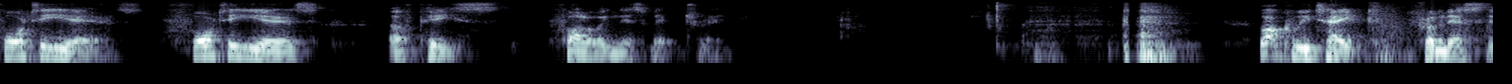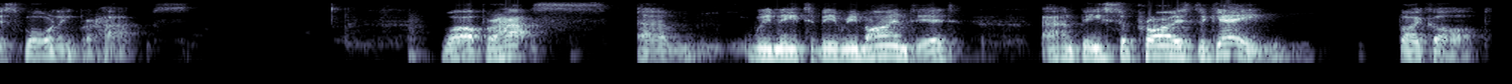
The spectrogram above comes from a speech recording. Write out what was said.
40 years, 40 years of peace following this victory. what can we take from this this morning, perhaps? Well, perhaps um, we need to be reminded and be surprised again by God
